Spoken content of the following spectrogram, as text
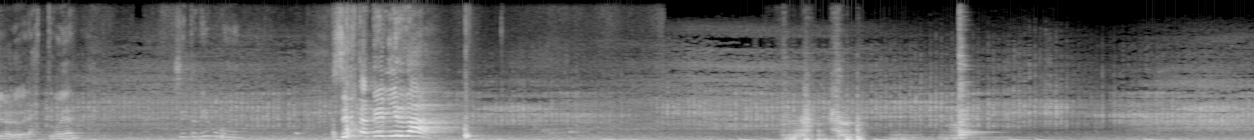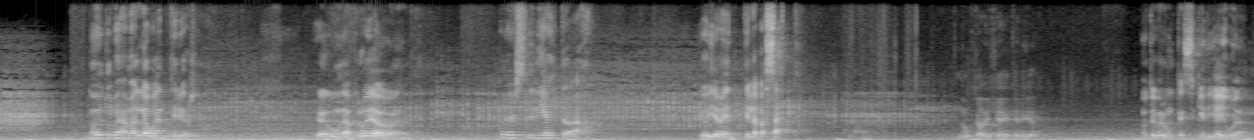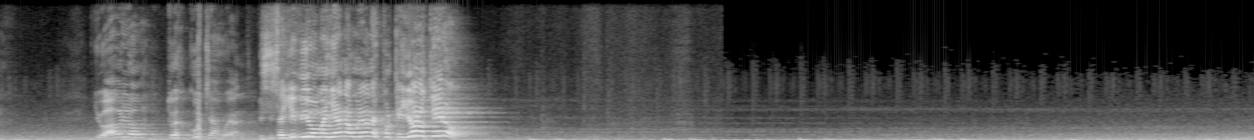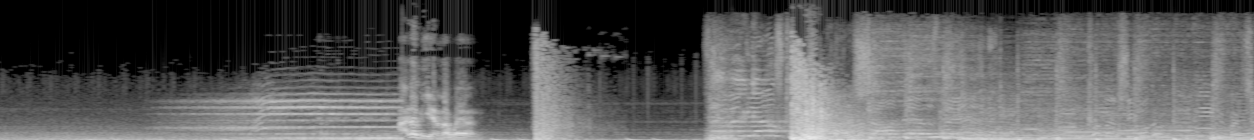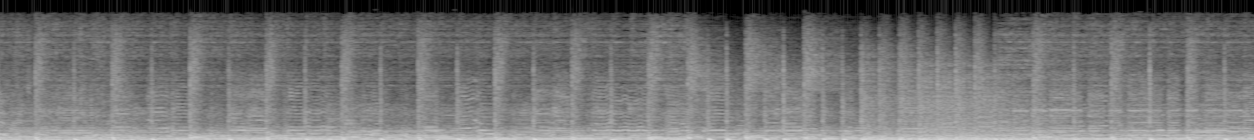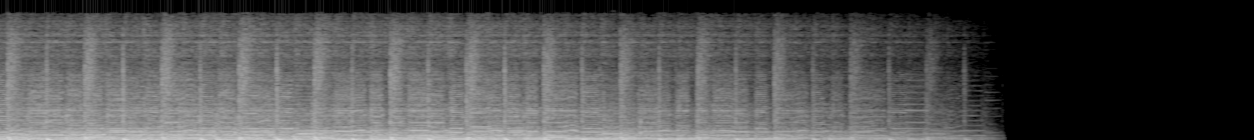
que lo lograste, weón. Siéntate, pues, weón. ¡Siéntate, mierda! No detuve jamás la weá anterior. Era como una prueba, weón. Para ver si tenías el trabajo. Y obviamente la pasaste. Nunca dije que quería. No te preguntes si querías, weón. Yo hablo, tú escuchas, weón. Y si seguís vivo mañana, weón, es porque yo lo quiero. A la mierda, weón.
